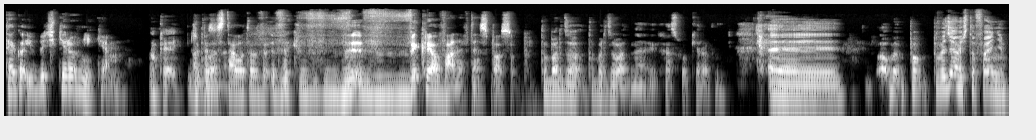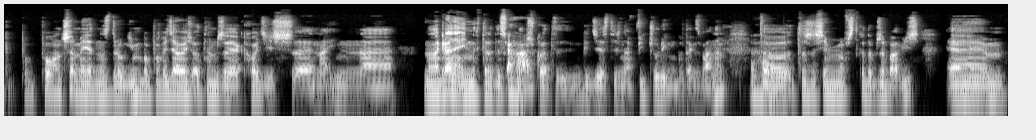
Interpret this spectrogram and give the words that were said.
tego i być kierownikiem. Okej, a żeby ładne. zostało to wy, wy, wy, wy, wykreowane w ten sposób. To bardzo, to bardzo ładne hasło kierownik. Eee, po, powiedziałeś to fajnie, po, po, połączymy jedno z drugim, bo powiedziałeś o tym, że jak chodzisz e, na inne, na nagrania innych teledysków, Aha. na przykład gdzie jesteś na featuringu tak zwanym, Aha. to, to że się mimo wszystko dobrze bawisz. Em,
